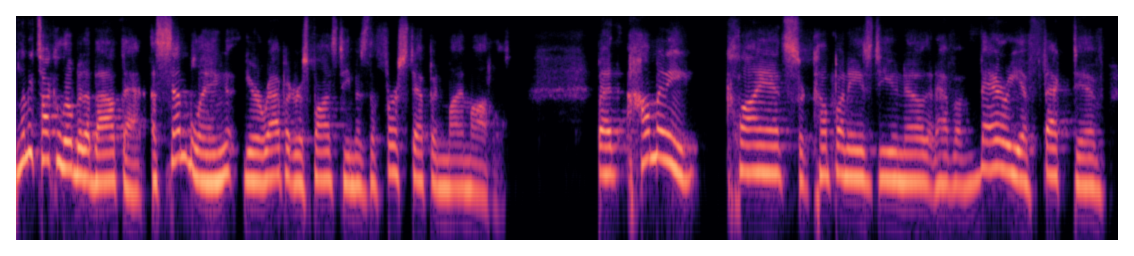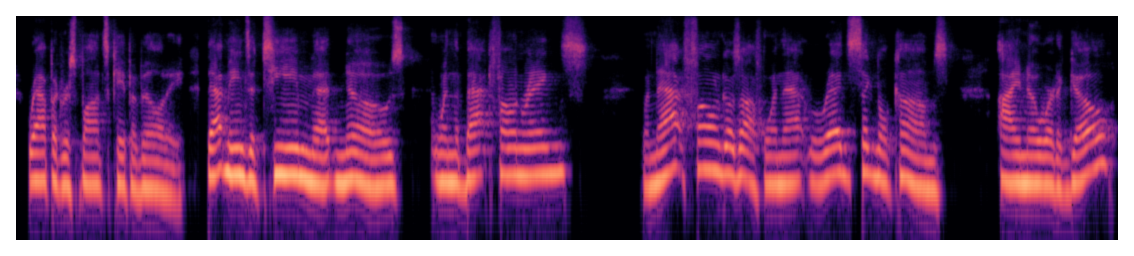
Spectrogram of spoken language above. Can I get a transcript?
Let me talk a little bit about that. Assembling your rapid response team is the first step in my model. But how many clients or companies do you know that have a very effective rapid response capability? That means a team that knows when the bat phone rings, when that phone goes off, when that red signal comes, I know where to go.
